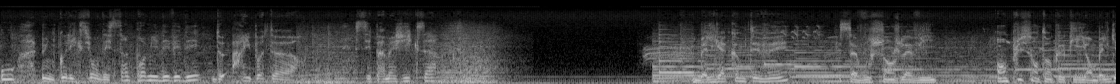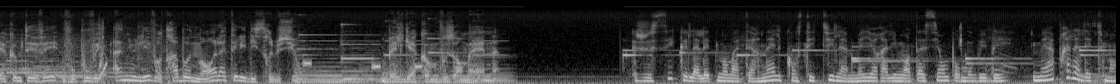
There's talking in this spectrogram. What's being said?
Ou une collection des 5 premiers DVD de Harry Potter. C'est pas magique ça? Belgacom TV, ça vous change la vie. En plus, en tant que client Belgacom TV, vous pouvez annuler votre abonnement à la télédistribution. Belgacom vous emmène. Je sais que l'allaitement maternel constitue la meilleure alimentation pour mon bébé. Mais après l'allaitement,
